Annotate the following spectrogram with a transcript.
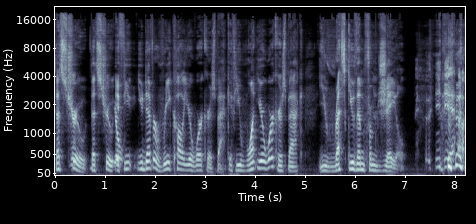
That's true. That's true. If you you never recall your workers back. If you want your workers back, you rescue them from jail. yeah.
